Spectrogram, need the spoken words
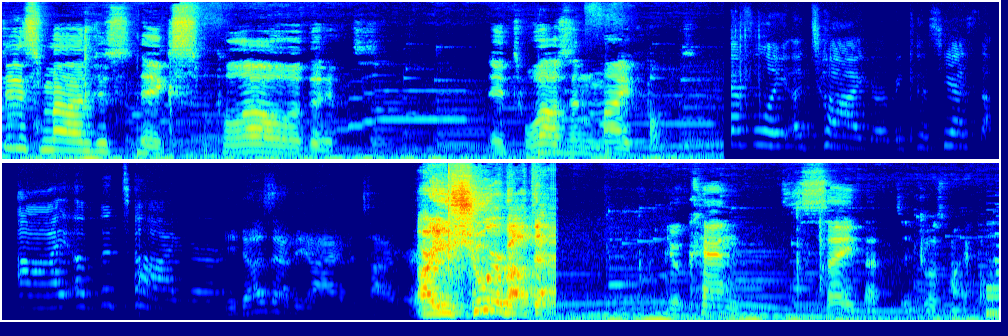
This man just exploded. It wasn't my fault. definitely a tiger because he has the eye of the tiger. Are you sure about that? You can't say that it was my fault.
